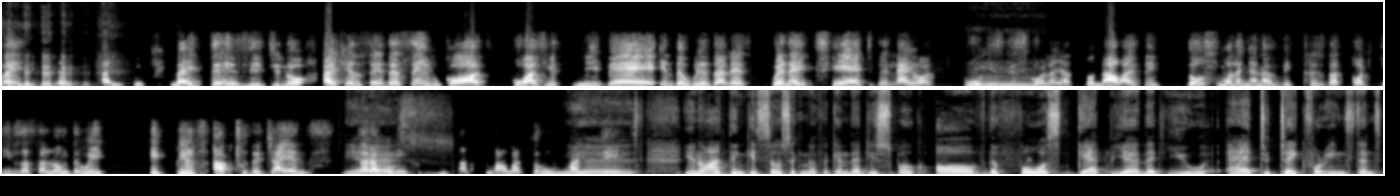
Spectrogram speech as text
I, I, like David, you know, I can say the same God who was with me there in the wilderness when I teared the lion who mm. is this. Goliath? So now I think those smallanyana victories that God gives us along the way, it builds up to the giants yes. that are going to lead us to our throne one yes. day. You know, I think it's so significant that you spoke of the forced gap year that you had to take, for instance,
